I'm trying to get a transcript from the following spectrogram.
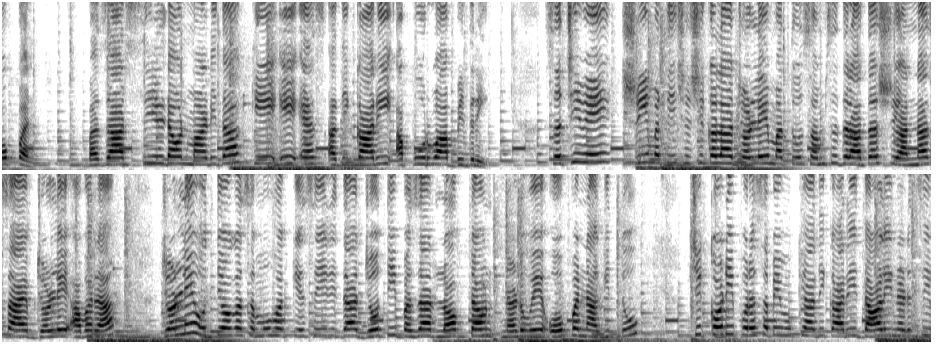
ಓಪನ್. ಬಜಾರ್ ಸೀಲ್ ಡೌನ್ ಮಾಡಿದ ಕೆಎಎಸ್ ಅಧಿಕಾರಿ ಅಪೂರ್ವ ಬಿದ್ರಿ. ಸಚಿವೆ ಶ್ರೀಮತಿ ಶಶಿಕಲಾ ಜೊಳ್ಳೆ ಮತ್ತು ಸಂಸದರಾದ ಶ್ರೀ ಅಣ್ಣಾ ಸಾಹೇಬ್ ಜೊಳ್ಳೆ ಅವರ ಜೊಳ್ಳೆ ಉದ್ಯೋಗ ಸಮೂಹಕ್ಕೆ ಸೇರಿದ ಜ್ಯೋತಿ ಬಜಾರ್ ಲಾಕ್ಡೌನ್ ನಡುವೆ ಓಪನ್ ಆಗಿದ್ದು, ಚಿಕ್ಕೋಡಿ ಪುರಸಭೆ ಮುಖ್ಯಾಧಿಕಾರಿ ದಾಳಿ ನಡೆಸಿ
